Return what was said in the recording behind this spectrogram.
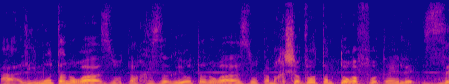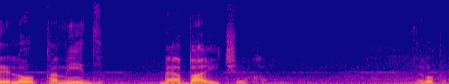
האלימות הנוראה הזאת, האכזריות הנוראה הזאת, המחשבות המטורפות האלה, זה לא תמיד מהבית שלך. זה לא תמיד.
